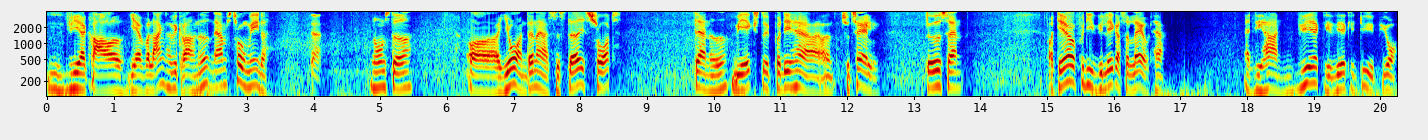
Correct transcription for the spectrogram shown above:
vi har gravet, ja, hvor langt har vi gravet ned? Nærmest to meter ja. nogle steder. Og jorden, den er altså stadig sort dernede. Vi er ikke stødt på det her total døde sand. Og det er jo fordi, vi ligger så lavt her, at vi har en virkelig, virkelig dyb jord.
